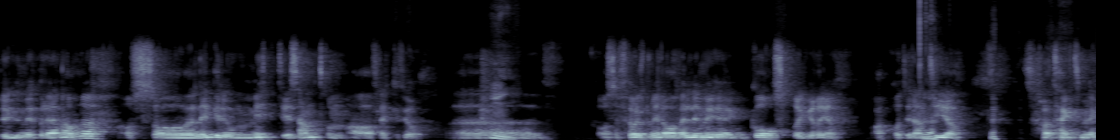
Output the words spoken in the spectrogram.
bygde vi på det navnet. Og så ligger det jo midt i sentrum av Flekkefjord. Mm. Og så følte vi det var veldig mye gårdsbryggerier akkurat i den tida. Så da tenkte vi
